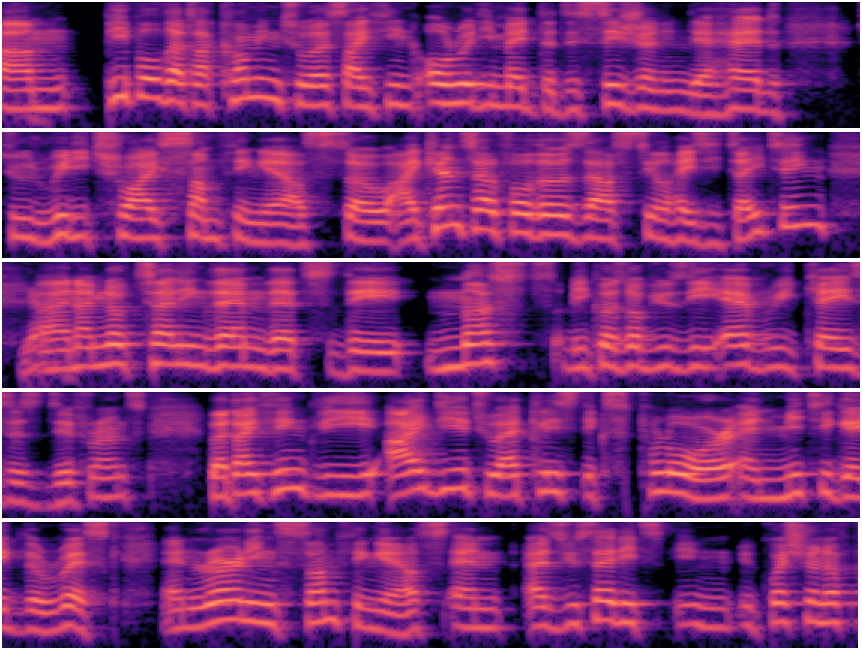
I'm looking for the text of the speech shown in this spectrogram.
um, people that are coming to us i think already made the decision in their head to really try something else so i can tell for those that are still hesitating Yeah. and i'm not telling them that they must because obviously every case is different but i think the idea to at least explore and mitigate the risk and learning something else and as you said it's in a question of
